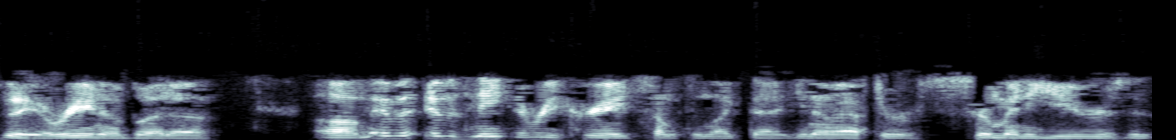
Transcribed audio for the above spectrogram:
the arena, but uh, um, it, it was neat to recreate something like that. You know, after so many years, it,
